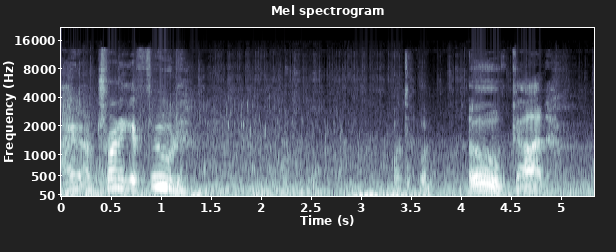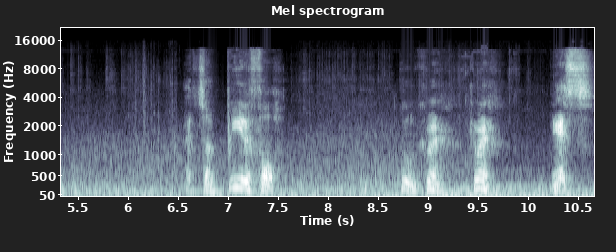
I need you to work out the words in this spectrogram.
I, I'm trying to get food. What, the, what? Oh God, that's so beautiful. Ooh, come here, come here. Yes,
